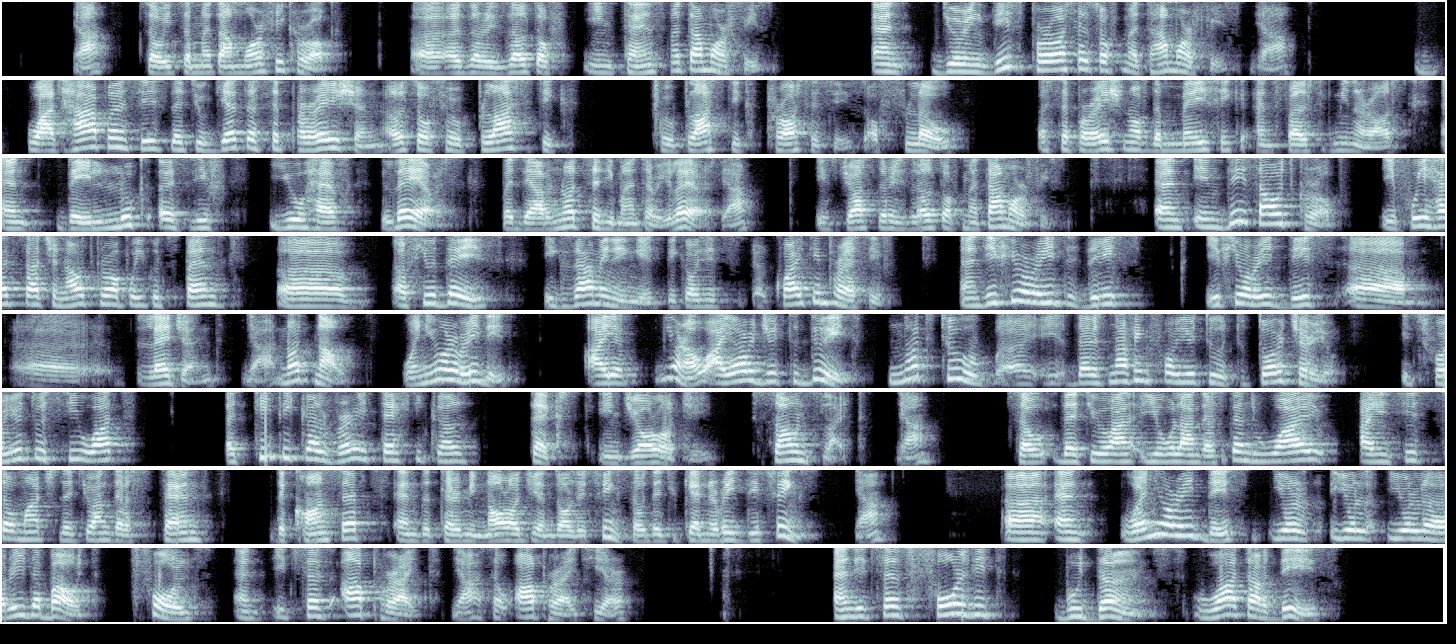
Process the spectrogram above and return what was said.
Yeah, so it's a metamorphic rock uh, as a result of intense metamorphism. And during this process of metamorphism, yeah, what happens is that you get a separation also through plastic, through plastic processes of flow, a separation of the mafic and felsic minerals, and they look as if you have layers, but they are not sedimentary layers, yeah? It's just the result of metamorphism. And in this outcrop, if we had such an outcrop, we could spend uh, a few days examining it because it's quite impressive. And if you read this, if you read this um, uh, legend, yeah, not now, when you read it, I, you know, I urge you to do it. Not to, uh, there's nothing for you to, to torture you. It's for you to see what a typical, very technical text in geology sounds like. Yeah so that you are, you will understand why I insist so much that you understand the concepts and the terminology and all these things so that you can read these things yeah? Uh, and when you read this you'll you'll you'll uh, read about folds and it says upright yeah? So upright here. And it says folded boudins what are these?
